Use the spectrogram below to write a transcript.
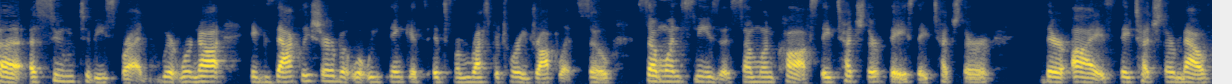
uh, assumed to be spread. We're, we're not exactly sure, but what we think it's it's from respiratory droplets. So someone sneezes, someone coughs, they touch their face, they touch their their eyes, they touch their mouth,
